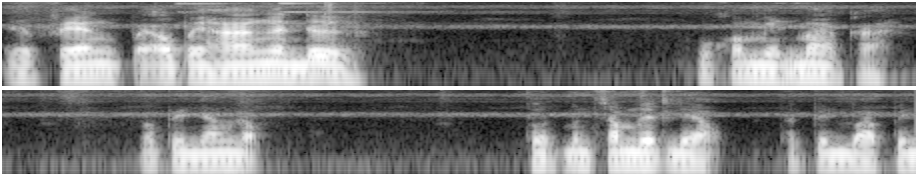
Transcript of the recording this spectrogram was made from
แอบแฝงไปเอาไปหาเงินเด้อผู้คอมเมนต์มากค่ะว่าเป็นยังดอกโทษมันสำเร็จแล้ว ถ้าเป็นบาปเป็น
